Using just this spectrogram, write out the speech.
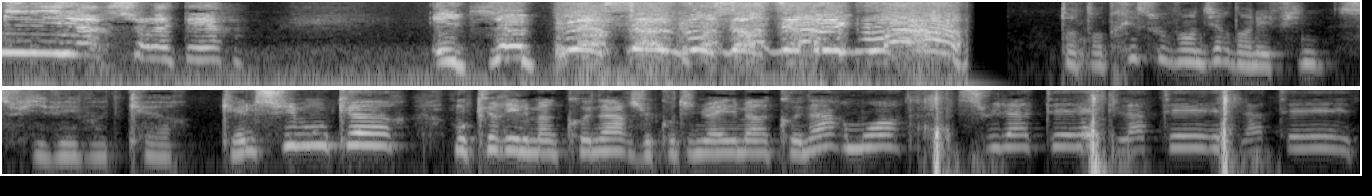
milliards sur la Terre et qu'il y a personne pour sortir avec moi T'entends très souvent dire dans les films Suivez votre cœur. Quel suit mon cœur? Mon cœur il aime un connard, je vais continuer à aimer un connard moi. Suis la tête, la tête, la tête.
